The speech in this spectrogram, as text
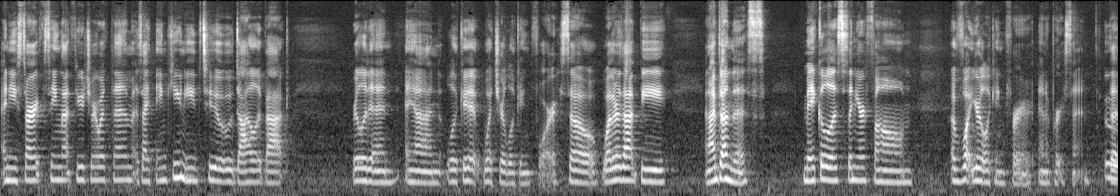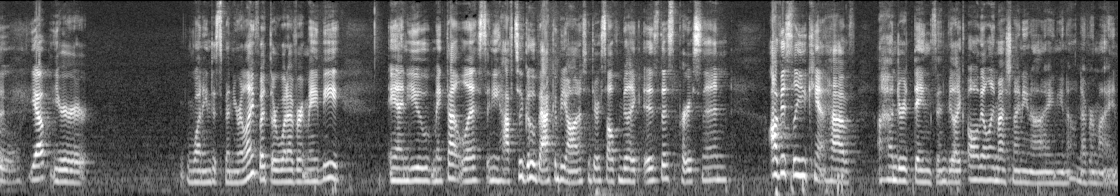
and you start seeing that future with them, is I think you need to dial it back, reel it in, and look at what you're looking for. So whether that be, and I've done this, make a list in your phone of what you're looking for in a person that yep. you're wanting to spend your life with or whatever it may be and you make that list and you have to go back and be honest with yourself and be like is this person obviously you can't have a hundred things and be like oh they only match 99 you know never mind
